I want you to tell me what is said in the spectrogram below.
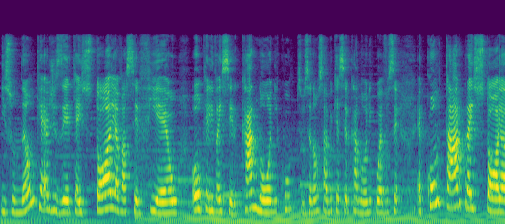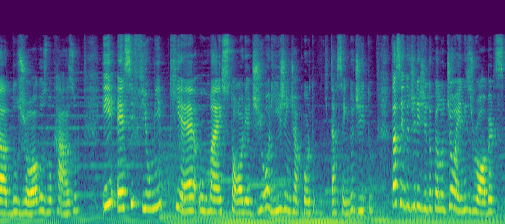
Isso não quer dizer que a história vai ser fiel ou que ele vai ser canônico. Se você não sabe o que é ser canônico, é você é contar para a história dos jogos, no caso. E esse filme, que é uma história de origem, de acordo com o que está sendo dito, está sendo dirigido pelo Joannis Roberts,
